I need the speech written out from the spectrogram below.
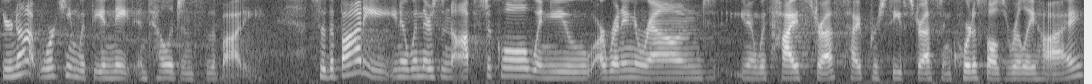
you're not working with the innate intelligence of the body. So the body, you know, when there's an obstacle, when you are running around, you know, with high stress, high perceived stress, and cortisol is really high,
